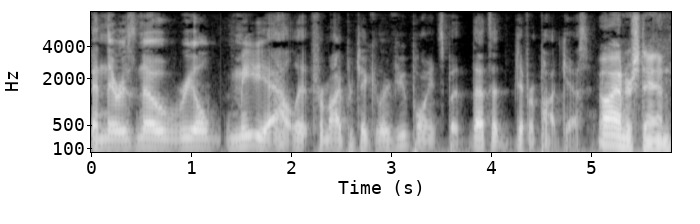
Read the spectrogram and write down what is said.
and there is no real media outlet for my particular viewpoints, but that's a different podcast. Oh, I understand.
